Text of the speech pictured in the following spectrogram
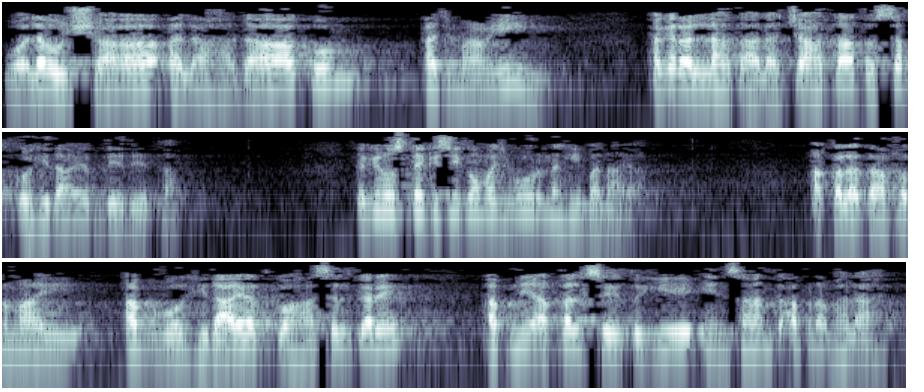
ولو شاہ اللہ کم اجمعین اگر اللہ تعالی چاہتا تو سب کو ہدایت دے دیتا۔ لیکن اس نے کسی کو مجبور نہیں بنایا۔ عقل عطا فرمائی، اب وہ ہدایت کو حاصل کرے۔ اپنی عقل سے تو یہ انسان کا اپنا بھلا ہے۔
